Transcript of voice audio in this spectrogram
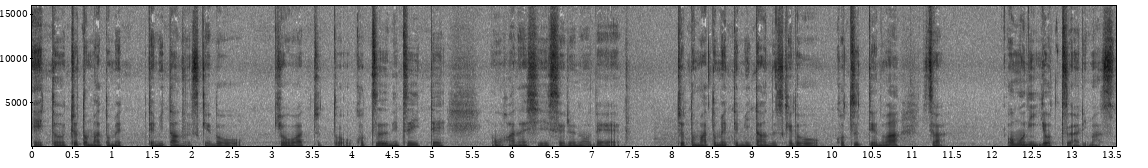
えっ、ー、とちょっとまとめてみたんですけど今日はちょっとコツについてお話しするのでちょっとまとめてみたんですけどコツっていうのは実は主に4つあります。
